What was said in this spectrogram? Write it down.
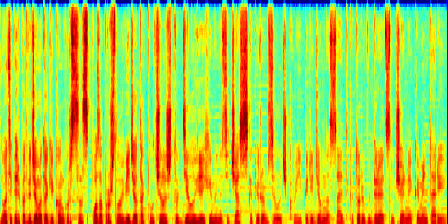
Ну а теперь подведем итоги конкурса с позапрошлого видео, так получилось, что делаю я их именно сейчас, скопируем ссылочку и перейдем на сайт, который выбирает случайные комментарии,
